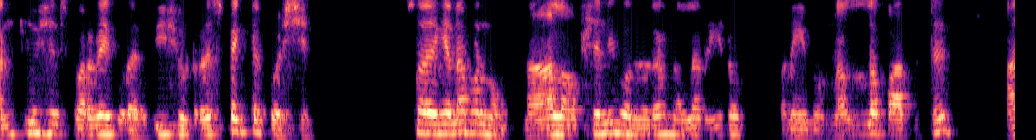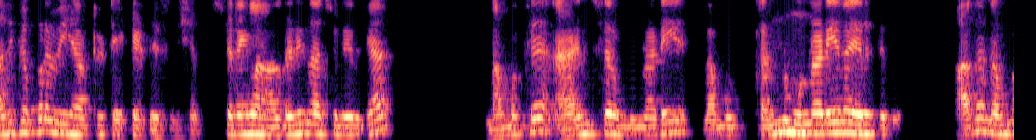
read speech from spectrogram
கன்க்ளூஷன்ஸ் வரவே கூடாது. We should respect the question so அதுக்கு என்ன பண்ணும்? நாலு ஆப்ஷனையும் ஒரு தடவை நல்லா ரீட் அவுட் பண்ணிடணும். நல்லா பார்த்துட்டு அதுக்கப்புறம் we have to take a decision சரிங்களா? ஆல்ரெடி நான் சொல்லியிருக்கேன். நமக்கு ஆன்சர் முன்னாடி நம்ம கண்ணு முன்னாடியே தான் இருக்குது. அதை நம்ம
